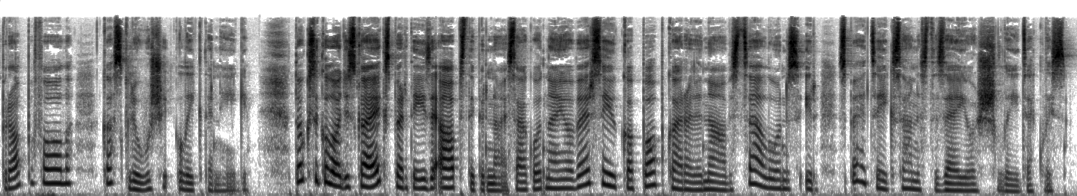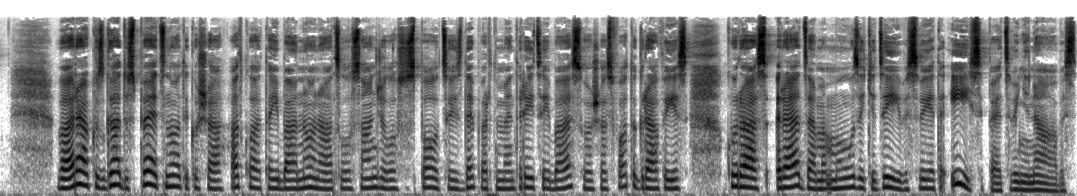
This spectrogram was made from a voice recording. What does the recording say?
propofola, kas kļuvuši liktenīgi. Toksikoloģiskā ekspertīze apstiprināja sākotnējo versiju, ka popkaraļa nāves cēlonis ir spēcīgs anestezējošs līdzeklis. Vairākus gadus pēc notikušā atklātībā nonāca Losandželosas policijas departamenta rīcībā esošās fotogrāfijas, kurās redzama mūziķa dzīves vieta īsi pēc viņa nāves.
